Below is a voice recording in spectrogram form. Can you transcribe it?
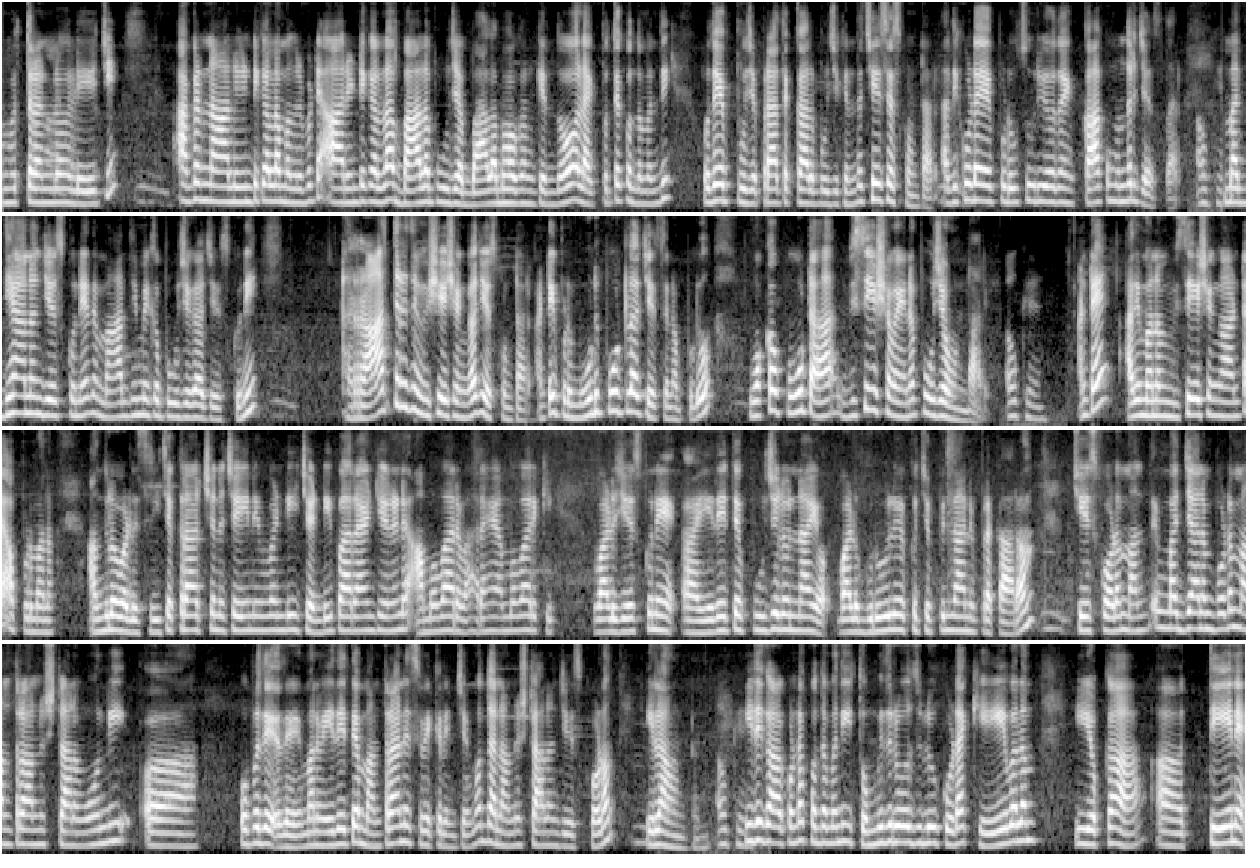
మిత్రంలో లేచి అక్కడ నాలుగింటికల్లా మొదలుపెట్టి ఆరింటికల్లా బాల పూజ బాలభోగం కిందో లేకపోతే కొంతమంది ఉదయ పూజ ప్రాతకాల పూజ కింద చేసేసుకుంటారు. అది కూడా ఇప్పుడు సూర్యోదయం కాకముందర చేస్తారు. ఓకే. మధ్యాహ్నం చేసుకునేది మాధ్యమిక పూజగా చేసుకుని రాత్రిది విశేషంగా చేసుకుంటారు. అంటే ఇప్పుడు మూడు పూట్ల చేసినప్పుడు ఒక పూట విశేషమైన పూజ ఉండాలి. ఓకే. అంటే అది మనం విశేషంగా అంటే అప్పుడు మనం అందులో వాళ్ళు శ్రీచక్రార్చన చేయనివ్వండి చండీ పారాయణ చేయనివ్వండి అమ్మవారి వారాహి అమ్మవారికి వాళ్ళు చేసుకునే ఏదైతే పూజలు ఉన్నాయో వాళ్ళ గురువుల యొక్క చెప్పిన దాని ప్రకారం చేసుకోవడం మంత్ర మధ్యాహ్నం పూట మంత్రానుష్ఠానం ఓన్లీ ఉపదే అదే మనం ఏదైతే మంత్రాన్ని స్వీకరించామో దాని అనుష్ఠానం చేసుకోవడం ఇలా ఉంటుంది. ఇది కాకుండా కొంతమంది ఈ తొమ్మిది రోజులు కూడా కేవలం ఈ యొక్క తేనె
